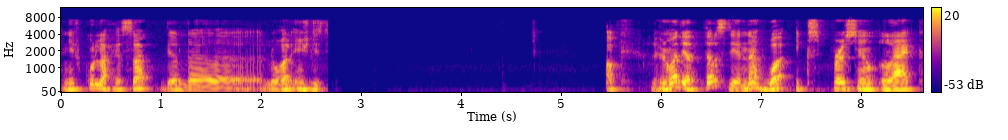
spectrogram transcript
يعني في كل حصة ديال اللغة الإنجليزية. okay. العنوان ديال الدرس ديالنا هو expressing lack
